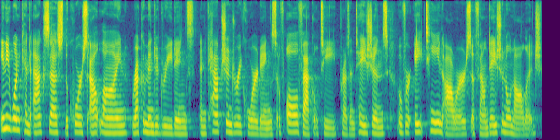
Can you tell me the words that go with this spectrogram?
Anyone can access the course outline, recommended readings, and captioned recordings of all faculty presentations over 18 hours of foundational knowledge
